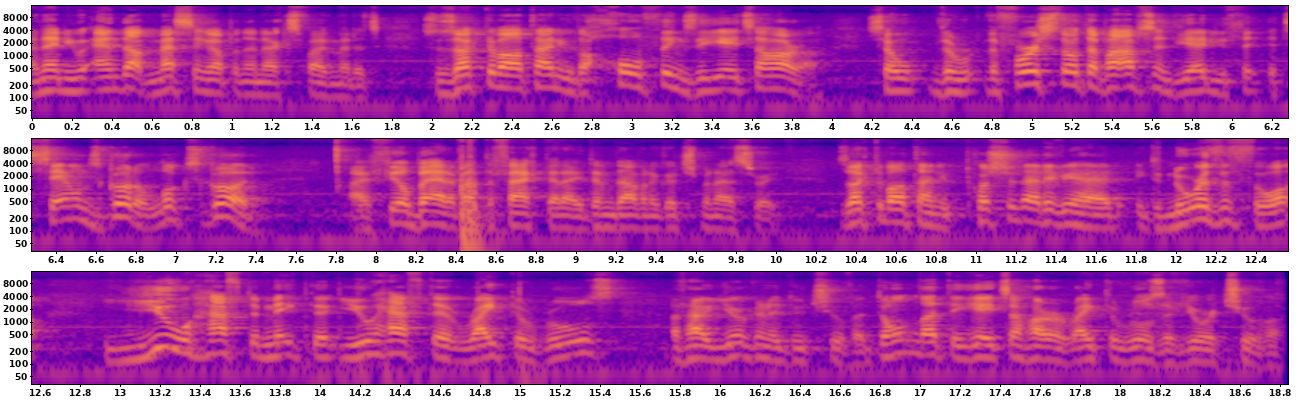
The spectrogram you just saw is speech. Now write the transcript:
And then you end up messing up in the next five minutes. So Zakta Baal Tanya, the whole thing's the Yetzirah. So the, the first thought that pops into your head, you think, it sounds good, it looks good. I feel bad about the fact that I didn't daven a good Shemana Esrei. Zakta Baal Tanya, push it out of your head, ignore the thought. You have to make the, you have to write the rules of how you're going to do tshuva. Don't let the Yetzirah write the rules of your tshuva.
